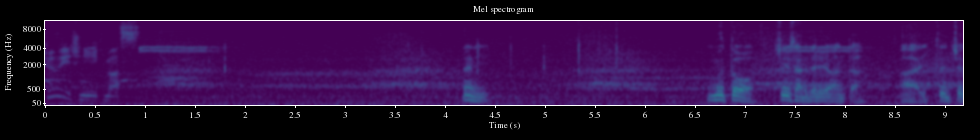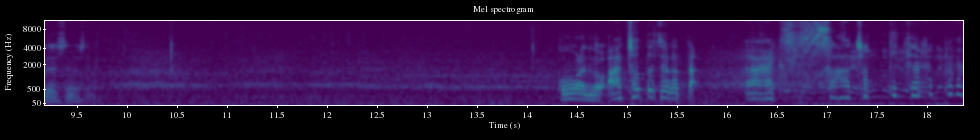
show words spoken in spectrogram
注意しに行きます。何？武藤注意されてるよあんた。あ一点中断してましたね。このぐらいでどう？あちょっと強かった。あーくっそーちょっと強かったか。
